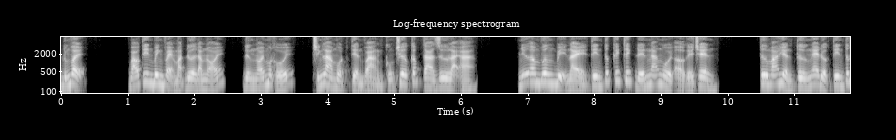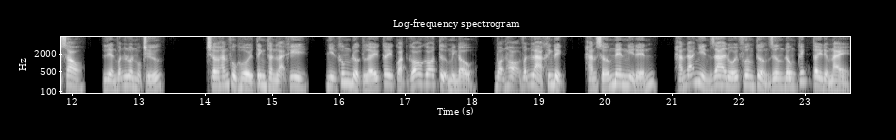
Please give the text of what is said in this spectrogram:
Đúng vậy. Báo tin binh vẻ mặt đưa đám nói, đừng nói một khối, chính là một tiền vàng cũng chưa cấp ta dư lại a. Như âm vương bị này tin tức kích thích đến ngã ngồi ở ghế trên. Tư mã hiển từ nghe được tin tức sau, liền vẫn luôn một chứ. Chờ hắn phục hồi tinh thần lại khi, nhịn không được lấy cây quạt gõ gõ tự mình đầu, bọn họ vẫn là khinh địch, hắn sớm nên nghĩ đến, hắn đã nhìn ra đối phương tưởng dương đông kích tây điểm này,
